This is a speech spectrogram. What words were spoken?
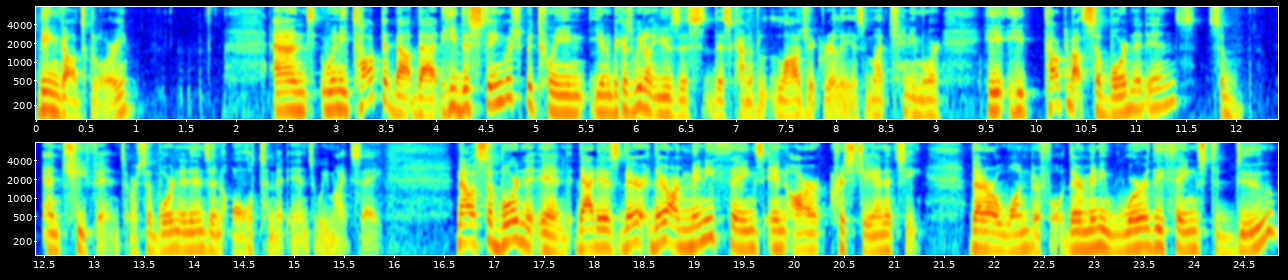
being God's glory. And when he talked about that, he distinguished between, you know, because we don't use this, this kind of logic really as much anymore. He, he talked about subordinate ends sub, and chief ends, or subordinate ends and ultimate ends, we might say. Now, a subordinate end, that is, there, there are many things in our Christianity that are wonderful. There are many worthy things to do,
